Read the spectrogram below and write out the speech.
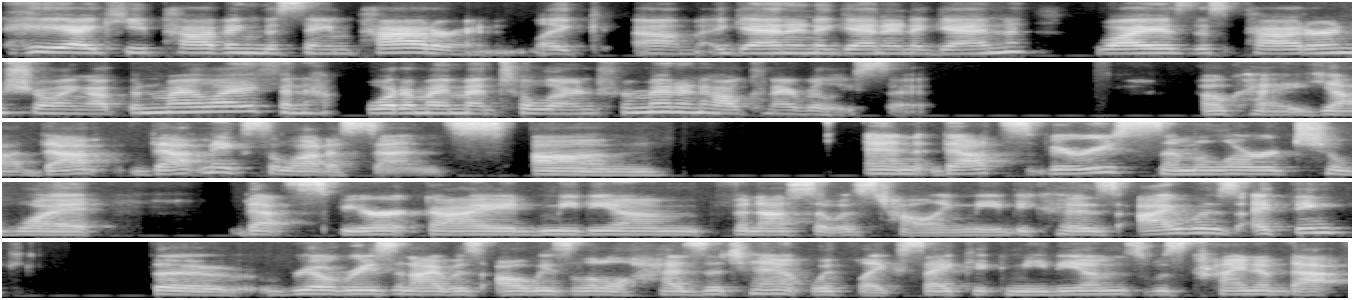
hey, I keep having the same pattern, like um, again and again and again. Why is this pattern showing up in my life, and what am I meant to learn from it, and how can I release it? Okay, yeah, that that makes a lot of sense. Um, and that's very similar to what that spirit guide medium Vanessa was telling me because I was, I think the real reason I was always a little hesitant with like psychic mediums was kind of that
